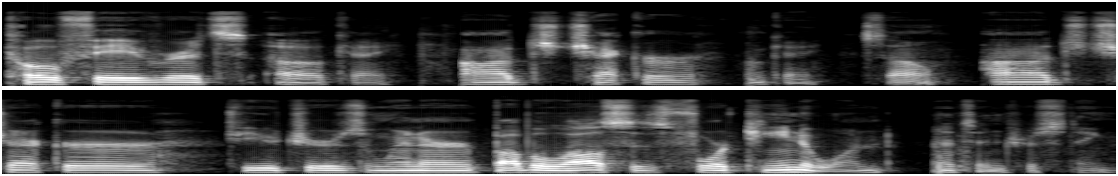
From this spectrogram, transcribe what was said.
Co favorites. Oh, okay. Odds checker. Okay. So, odds checker, futures winner. Bubba Wallace is 14 to 1. That's interesting.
